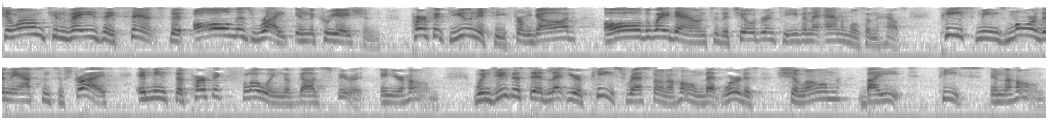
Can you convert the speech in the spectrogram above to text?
Shalom conveys a sense that all is right in the creation. Perfect unity from God all the way down to the children, to even the animals in the house. Peace means more than the absence of strife. It means the perfect flowing of God's Spirit in your home. When Jesus said, let your peace rest on a home, that word is shalom bayit, peace in the home.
